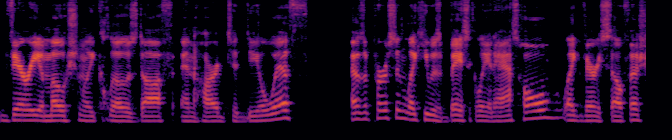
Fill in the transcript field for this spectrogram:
very emotionally closed off and hard to deal with as a person. Like he was basically an asshole, like very selfish.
